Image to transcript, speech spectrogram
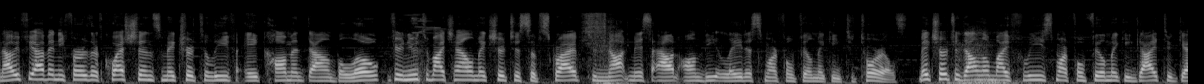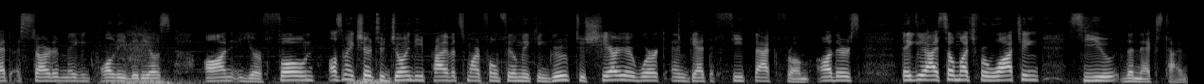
Now, if you have any further questions, make sure to leave a comment down below. If you're new to my channel, make sure to subscribe to not miss out on the latest smartphone filmmaking tutorials. Make sure to download my free smartphone filmmaking guide to get started making quality videos on your phone. Also make sure to join the private smartphone filmmaking group to share your work and get feedback from others. Thank you guys so much for watching. See you the next time.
